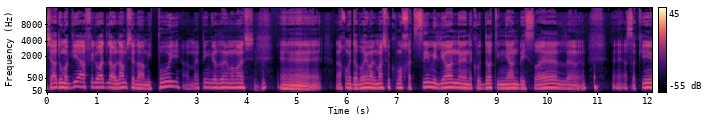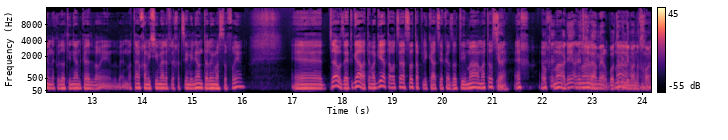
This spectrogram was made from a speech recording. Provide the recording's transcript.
שעד הוא מגיע אפילו עד לעולם של המיפוי, המפינג הזה ממש. אה, אנחנו מדברים על משהו כמו חצי מיליון אה, נקודות עניין בישראל, אה, אה, עסקים, נקודות עניין, כאלה דברים, בין 250 אלף לחצי מיליון, תלוי מה סופרים. אה, זהו, זה אתגר, אתה מגיע, אתה רוצה לעשות אפליקציה כזאת, מה, מה אתה עושה? כן. איך? איך, אוקיי, מה? אני-? אתחיל להמר, בוא תגיד לי מה נכון.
